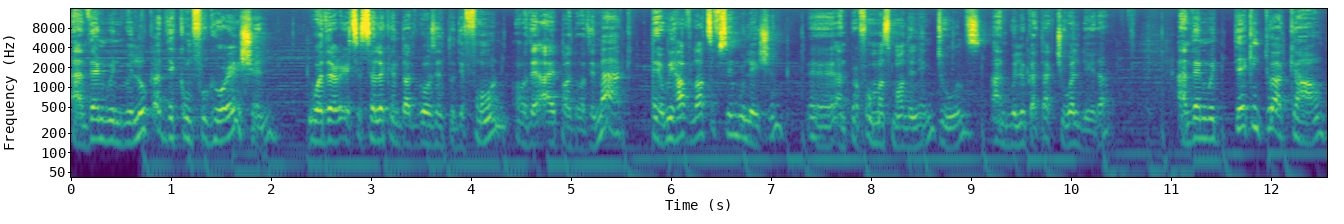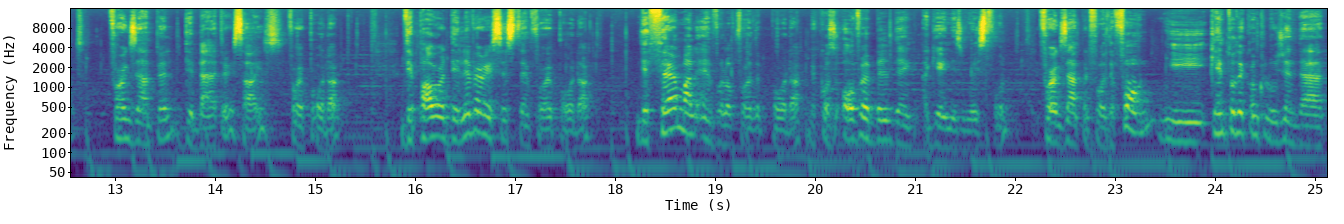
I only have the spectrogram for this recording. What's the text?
And then when we look at the configuration, whether it's a silicon that goes into the phone or the iPad or the Mac, uh, we have lots of simulation uh, and performance modeling tools, and we look at actual data. And then we take into account, for example, the battery size for a product, the power delivery system for a product, the thermal envelope for the product, because overbuilding, again, is wasteful. For example, for the phone, we came to the conclusion that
